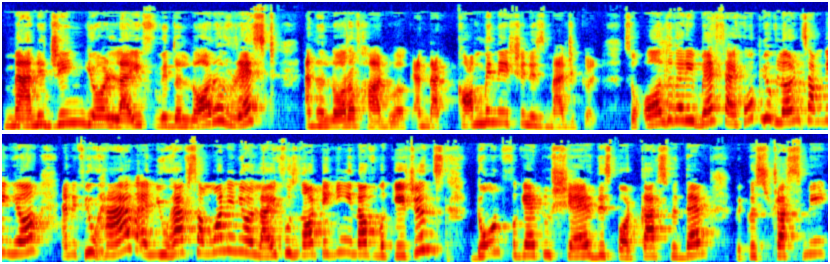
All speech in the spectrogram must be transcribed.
managing your life with a lot of rest and a lot of hard work. And that combination is magical. So, all the very best. I hope you've learned something here. And if you have, and you have someone in your life who's not taking enough vacations, don't forget to share this podcast with them because trust me,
